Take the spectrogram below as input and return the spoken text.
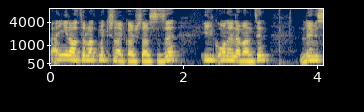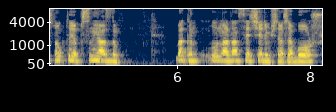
Ben yine hatırlatmak için arkadaşlar size ilk 10 elementin Lewis nokta yapısını yazdım. Bakın bunlardan seçelim işte mesela bor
